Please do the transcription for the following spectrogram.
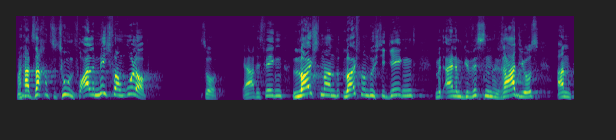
Man hat Sachen zu tun, vor allem nicht vor dem Urlaub. So, ja, deswegen läuft man, läuft man durch die Gegend mit einem gewissen Radius an,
